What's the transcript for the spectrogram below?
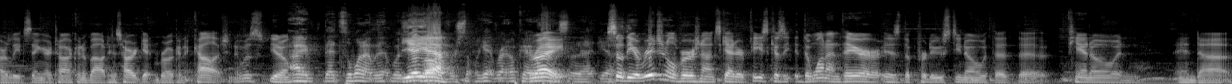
our lead singer talking about his heart getting broken at college, and it was you know I that's the one I was Yeah, yeah. or something. Yeah, right. Okay, right. that. Yeah. So the original version on Scattered Piece, because the one on there is the produced, you know, with the, the piano and and uh,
